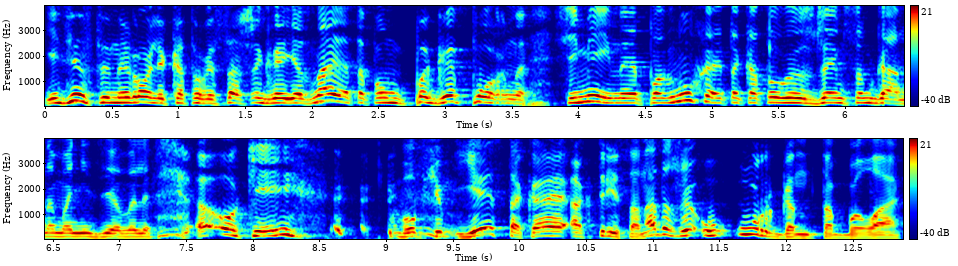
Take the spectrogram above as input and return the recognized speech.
единственный ролик, который Саша Грей я знаю, это, по-моему, ПГ-порно. Семейная порнуха, это которую с Джеймсом Ганом они делали. Э, окей. В общем, есть такая актриса. Она даже у Урганта была,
